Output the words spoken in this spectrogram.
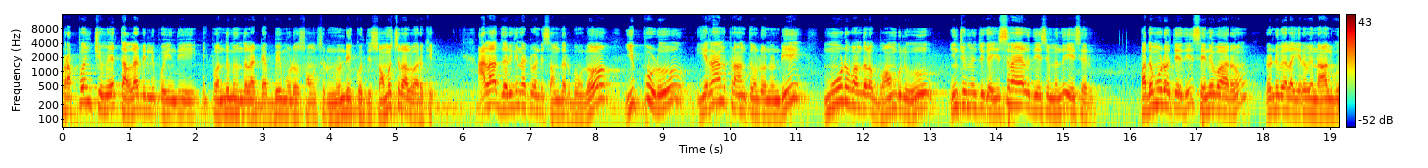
ప్రపంచమే తల్లడిల్లిపోయింది పంతొమ్మిది వందల డెబ్భై మూడో సంవత్సరం నుండి కొద్ది సంవత్సరాల వరకు. అలా జరిగినటువంటి సందర్భంలో ఇప్పుడు ఇరాన్ ప్రాంతంలో నుండి మూడు వందల బాంబులు ఇంచుమించుగా ఇస్రాయల్ దేశం మీద వేశారు. పదమూడవ తేదీ శనివారం రెండు వేల ఇరవై నాలుగు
